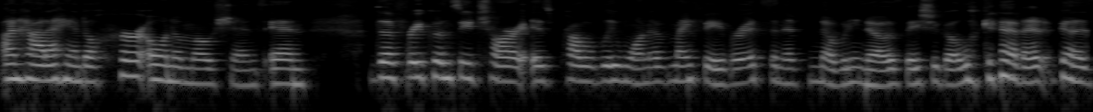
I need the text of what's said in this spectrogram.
on how to handle her own emotions. And the frequency chart is probably one of my favorites. And if nobody knows, they should go look at it because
